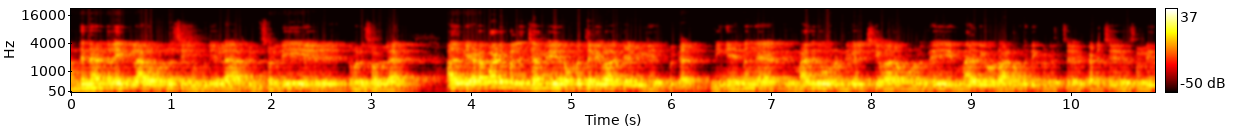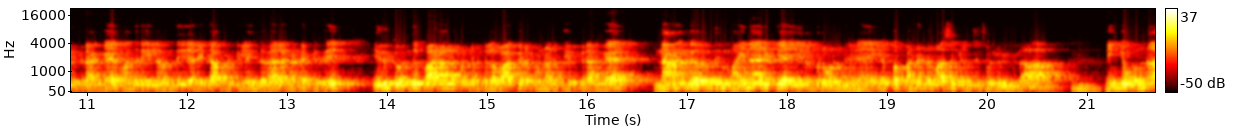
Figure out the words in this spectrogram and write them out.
அந்த நேரத்தில் எங்களால் ஒன்றும் செய்ய முடியல அப்படின்னு சொல்லி இவர் சொல்ல. அதுக்கு எடப்பாடி பழனிசாமி ரொம்ப தெளிவாக கேள்வி கேட்டிருக்காரு. நீங்கள் என்னங்க இது மாதிரி ஒரு நிகழ்ச்சி வரப்பொழுது இது மாதிரி ஒரு அனுமதி கிடைச்சு கிடைச்சு சொல்லியிருக்கிறாங்க. மதுரையில் வந்து ரைட்டாப்பட்டியில் இந்த வேலை நடக்குது. இதுக்கு வந்து பாராளுமன்றத்தில் வாக்கெடுப்பு நடத்தியிருக்கிறாங்க. நாங்கள் வந்து மைனாரிட்டியாக இருக்கிறோன்னு எப்போ பன்னெண்டு மாதம் கழிச்சு சொல்லுவீங்களா? நீங்கள் ஒன்று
